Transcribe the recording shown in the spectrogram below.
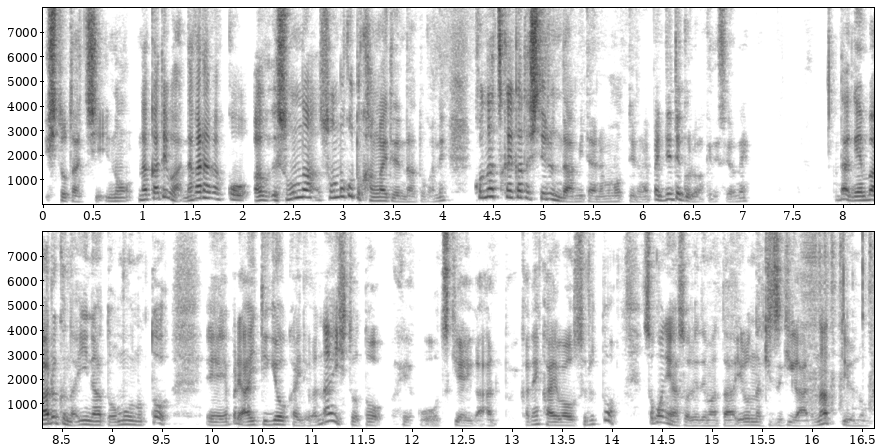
人たちの中では、なかなかこう、あ、そんな、そんなこと考えてるんだとかね、こんな使い方してるんだみたいなものっていうのはやっぱり出てくるわけですよね。だから現場歩くのはいいなと思うのと、えやっぱり IT 業界ではない人と、えこうお付き合いがあるというかね、会話をすると、そこにはそれでまたいろんな気づきがあるなっていうのが、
